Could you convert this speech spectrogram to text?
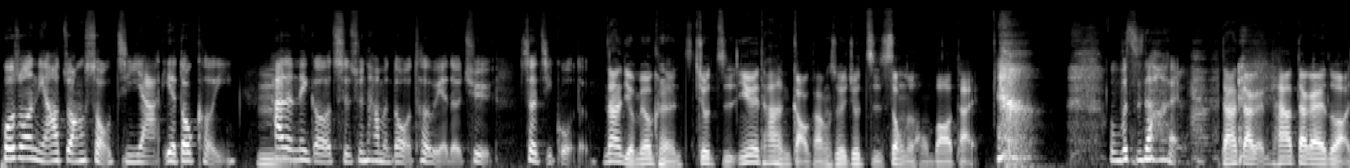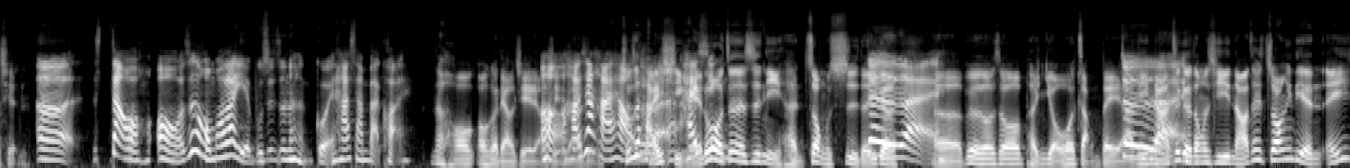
或者说你要装手机呀、也都可以。嗯它的那个尺寸，他们都有特别的去设计过的。那有没有可能就只因为它很搞刚，所以就只送了红包袋？我不知道哎、大大概它大概多少钱？呃，但哦哦，这个红包袋也不是真的很贵，它三百块。那我我可了解了解，好像还好就是还行诶。如果真的是你很重视的一个呃，比如说说朋友或长辈啊，你拿这个东西，然后再装一点哎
